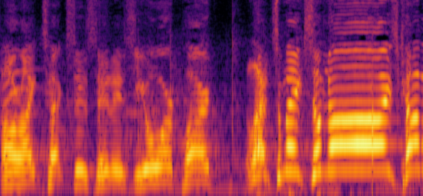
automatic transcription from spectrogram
All right, Texas, it is your part. Let's make some noise. Come on.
